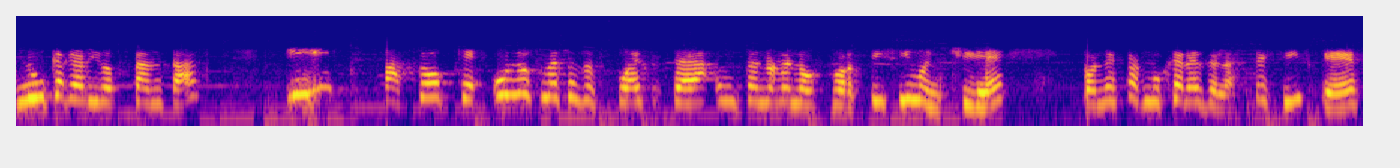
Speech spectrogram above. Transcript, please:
nunca había habido tantas. Y pasó que unos meses después se da un fenómeno fortísimo en Chile con estas mujeres de las tesis, que es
